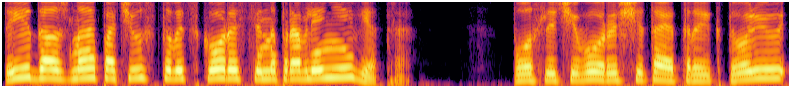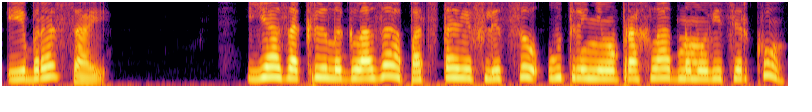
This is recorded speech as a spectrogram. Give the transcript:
«Ты должна почувствовать скорость и направление ветра, после чего рассчитай траекторию и бросай. Я закрыла глаза, подставив лицо утреннему прохладному ветерку,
